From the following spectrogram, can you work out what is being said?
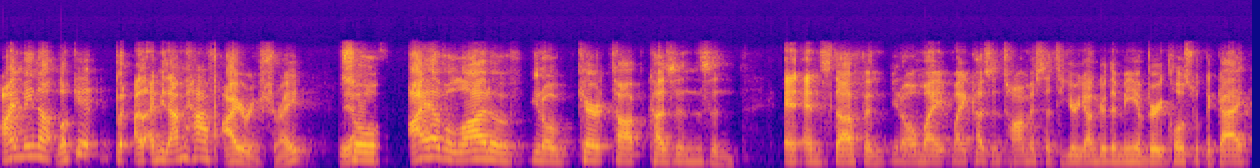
I may not look it, but I, I mean, I'm half Irish, right? Yeah. So I have a lot of you know carrot top cousins and, and and stuff, and you know my my cousin Thomas, that's a year younger than me. I'm very close with the guy.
